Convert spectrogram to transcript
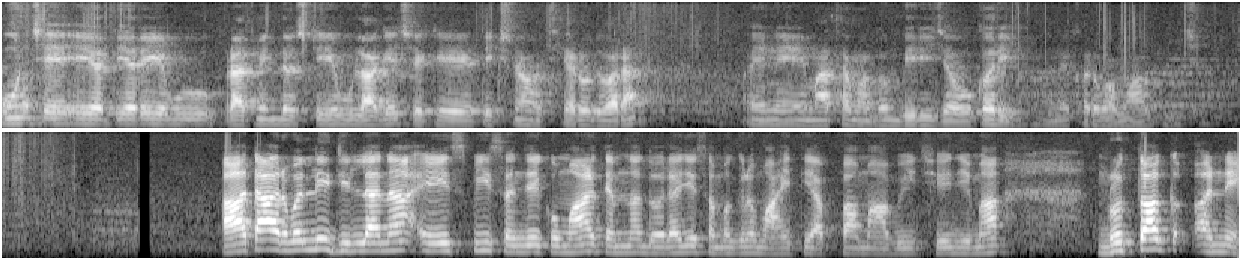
ખૂન છે એ અત્યારે એવું પ્રાથમિક દ્રષ્ટિએ એવું લાગે છે કે તીક્ષ્ણ હથિયારો દ્વારા એને માથામાં ગંભીર ઇજાઓ કરી અને કરવામાં આવ્યું છે. આ હતા અરવલ્લી જિલ્લાના એએસપી સંજય કુમાર તેમના દ્વારા જે સમગ્ર માહિતી આપવામાં આવી છે, જેમાં મૃતક અને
